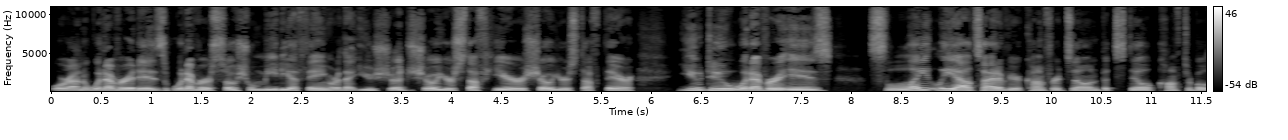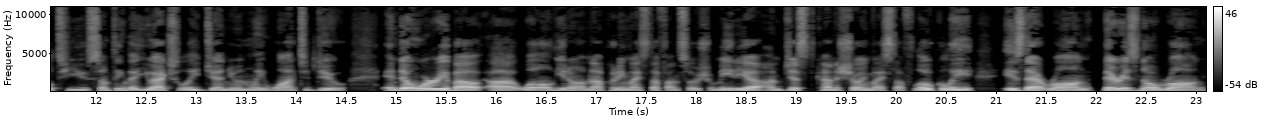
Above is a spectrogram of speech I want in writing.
or on whatever it is, whatever social media thing, or that you should show your stuff here, show your stuff there. You do whatever is slightly outside of your comfort zone, but still comfortable to you, something that you actually genuinely want to do. And don't worry about, uh, well, you know, I'm not putting my stuff on social media. I'm just kind of showing my stuff locally. Is that wrong? There is no wrong.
